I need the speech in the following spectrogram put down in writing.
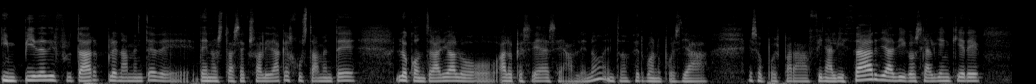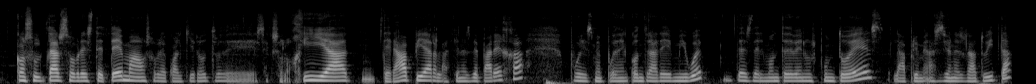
impide disfrutar plenamente de, de nuestra sexualidad que es justamente lo contrario a lo, a lo que sería deseable ¿no? entonces bueno pues ya eso pues para finalizar ya digo si alguien quiere consultar sobre este tema o sobre cualquier otro de sexología, terapia, relaciones de pareja, pues me puede encontrar en mi web desde el montedevenus.es, la primera sesión es gratuita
